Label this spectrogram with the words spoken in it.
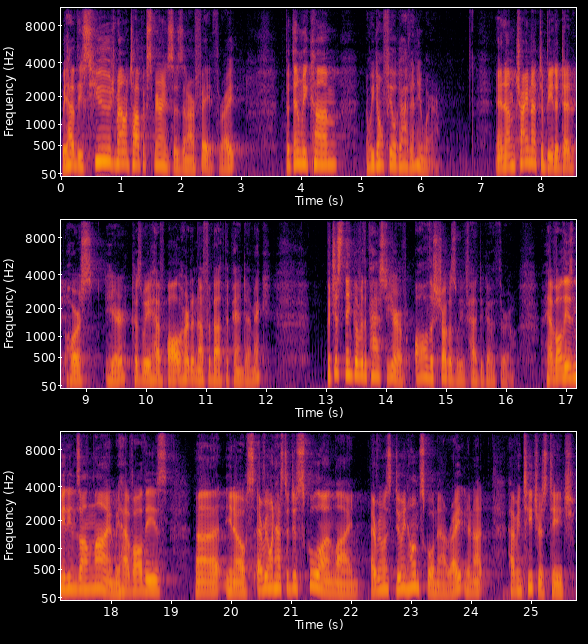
we have these huge mountaintop experiences in our faith, right? But then we come and we don't feel God anywhere. And I'm trying not to beat a dead horse here because we have all heard enough about the pandemic. But just think over the past year of all the struggles we've had to go through. We have all these meetings online. We have all these, uh, you know, everyone has to do school online. Everyone's doing homeschool now, right? You're not having teachers teach.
